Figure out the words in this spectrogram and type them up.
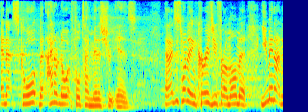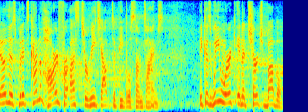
and at school, then I don't know what full time ministry is. And I just want to encourage you for a moment. You may not know this, but it's kind of hard for us to reach out to people sometimes because we work in a church bubble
